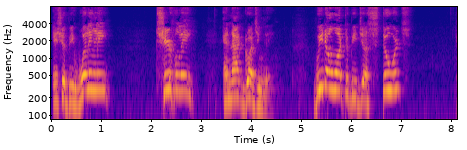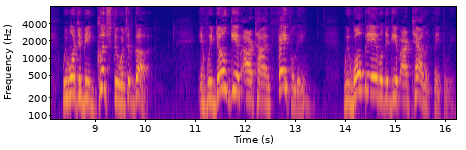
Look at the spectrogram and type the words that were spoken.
it should be willingly, cheerfully, and not grudgingly. We don't want to be just stewards. We want to be good stewards of God. If we don't give our time faithfully, we won't be able to give our talent faithfully.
